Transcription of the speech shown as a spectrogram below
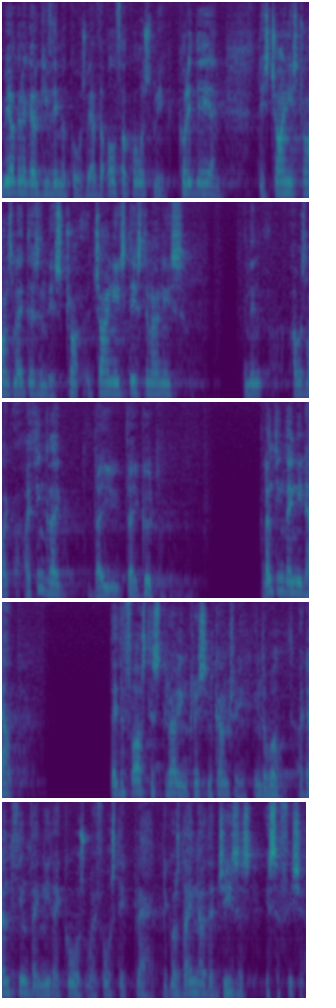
We are going to go give them a course. We have the Alpha course, we got it there, and there's Chinese translators and there's Chinese testimonies. And then I was like, I think they, they, they're good. I don't think they need help. They're the fastest growing Christian country in the world. I don't think they need a course or a four step plan because they know that Jesus is sufficient.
